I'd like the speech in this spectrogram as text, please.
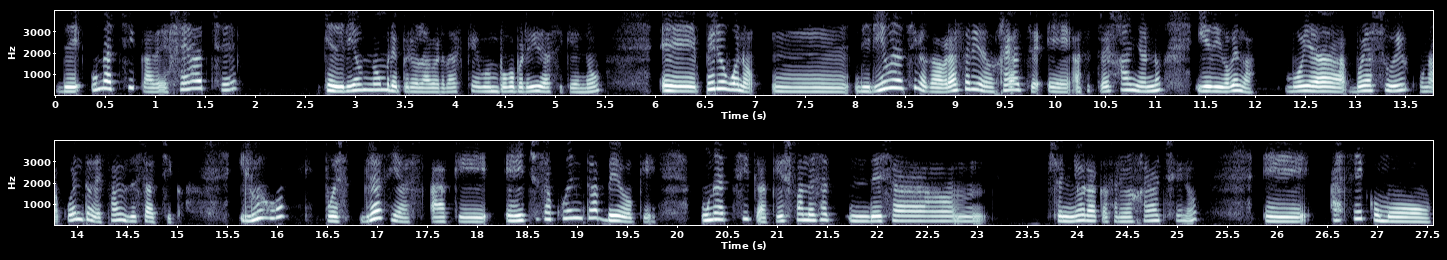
de una chica de GH, que diría un nombre, pero la verdad es que voy un poco perdida, así que no. Eh, pero bueno, mm, diría una chica que habrá salido en GH eh, hace tres años, ¿no? Y yo digo, venga, voy a, voy a subir una cuenta de fans de esa chica. Y luego, pues gracias a que he hecho esa cuenta, veo que una chica que es fan de esa, de esa mm, señora que salió en GH, ¿no? Eh, hace como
